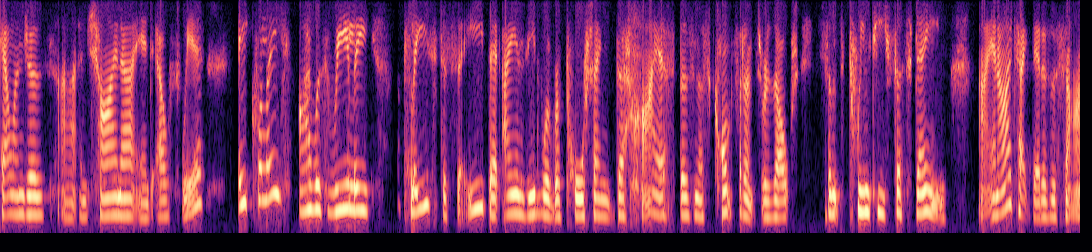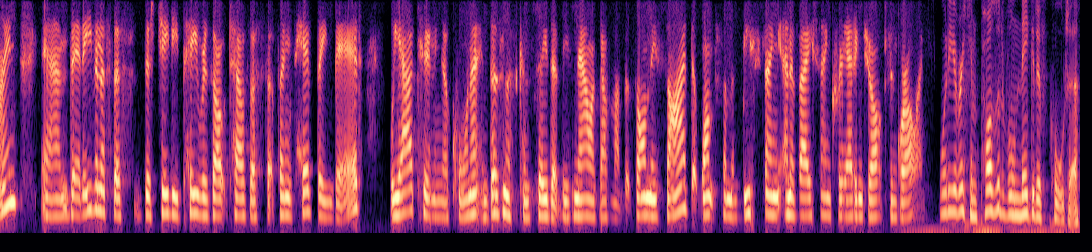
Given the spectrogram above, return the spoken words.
challenges uh, in China and elsewhere. Equally, I was really pleased to see that ANZ were reporting the highest business confidence result since 2015. Uh, and I take that as a sign um, that even if this, this GDP result tells us that things have been bad, we are turning a corner, and business can see that there's now a government that's on their side that wants them investing, innovating, creating jobs, and growing. What do you reckon, positive or negative quarter?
